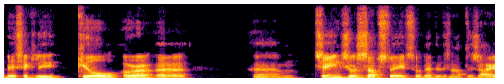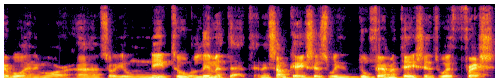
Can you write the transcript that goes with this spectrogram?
basically kill or uh, um, change your substrate so that it is not desirable anymore. Uh, so you need to limit that. And in some cases, we do fermentations with fresh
